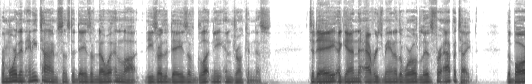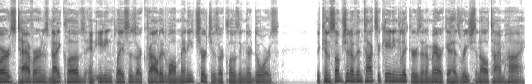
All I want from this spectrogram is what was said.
For more than any time since the days of Noah and Lot, these are the days of gluttony and drunkenness. Today, again, the average man of the world lives for appetite. The bars, taverns, nightclubs, and eating places are crowded while many churches are closing their doors. The consumption of intoxicating liquors in America has reached an all time high.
